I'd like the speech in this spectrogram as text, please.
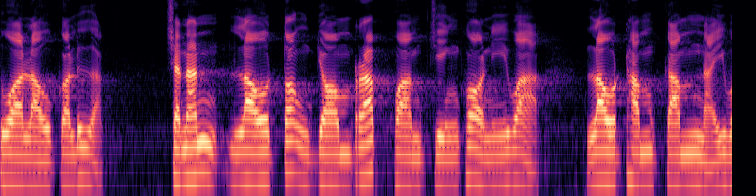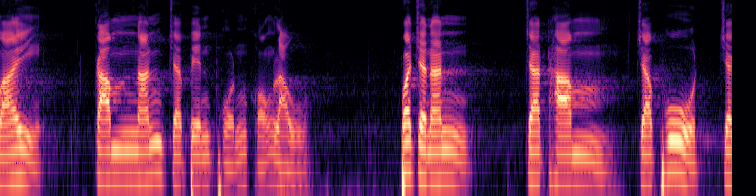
ตัวเราก็เลือก ฉะนั้นเราต้องยอมรับความจริงข้อนี้ว่า เราทำกรรมไหนไว้ กรรมนั้นจะเป็นผลของเรา เพราะฉะนั้น จะทำจะพูดจะ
